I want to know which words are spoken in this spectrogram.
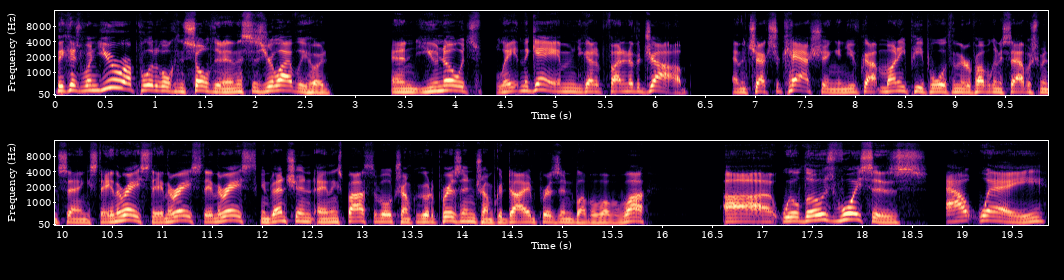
Because when you're a political consultant and this is your livelihood, and you know it's late in the game, you got to find another job, and the checks are cashing, and you've got money people within the Republican establishment saying, stay in the race, stay in the race, stay in the race, convention, anything's possible. Trump could go to prison, Trump could die in prison, blah, blah, blah, blah, blah. Uh, will those voices outweigh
